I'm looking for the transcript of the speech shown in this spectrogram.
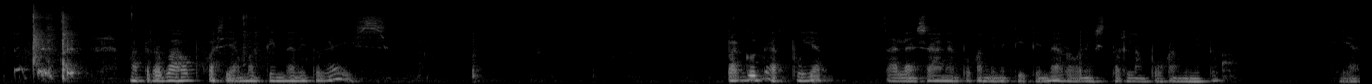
Matrabaho po kasi ang magtinda nito guys. Pagod at puyat. Sa lansangan po kami nagtitinda. Rolling store lang po kami nito. Ayan.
